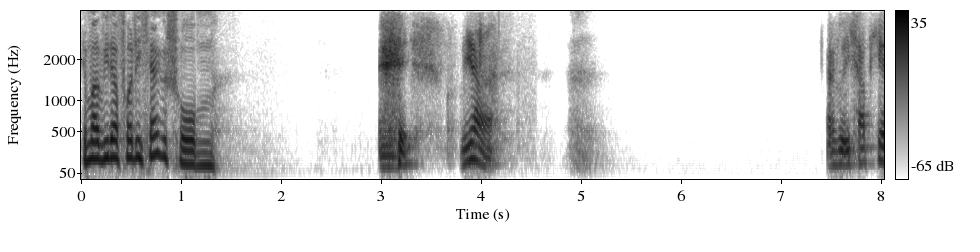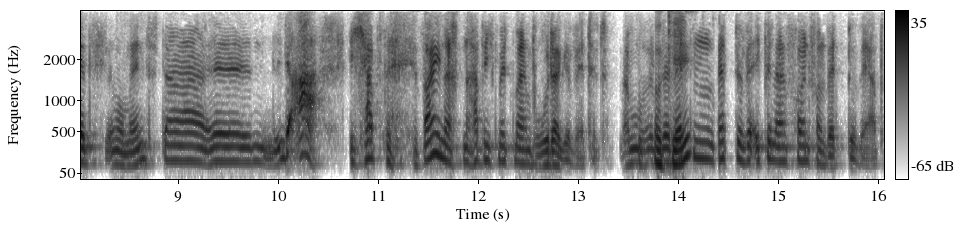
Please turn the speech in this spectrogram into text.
immer wieder vor dich hergeschoben? ja. Also ich habe jetzt im Moment da, äh, ja, ah, ich habe Weihnachten habe ich mit meinem Bruder gewettet. Okay. Ich bin ein Freund von Wettbewerb.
